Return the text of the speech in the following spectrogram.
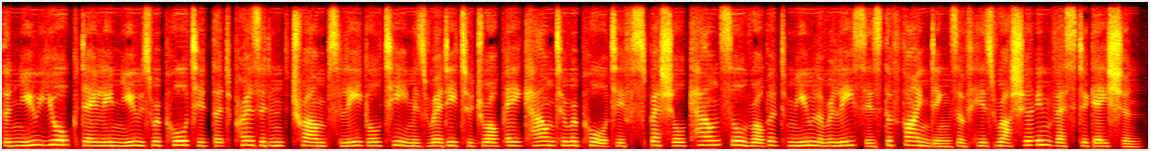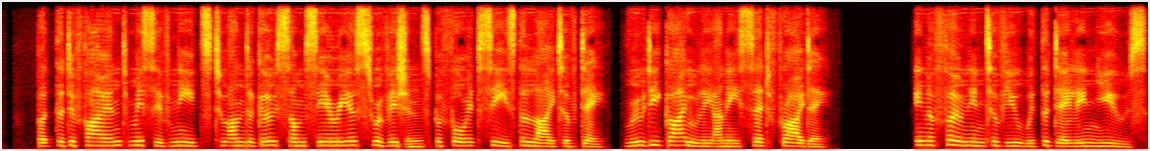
The New York Daily News reported that President Trump's legal team is ready to drop a counter-report if special counsel Robert Mueller releases the findings of his Russia investigation but the defiant missive needs to undergo some serious revisions before it sees the light of day, Rudy Giuliani said Friday. In a phone interview with the Daily News,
